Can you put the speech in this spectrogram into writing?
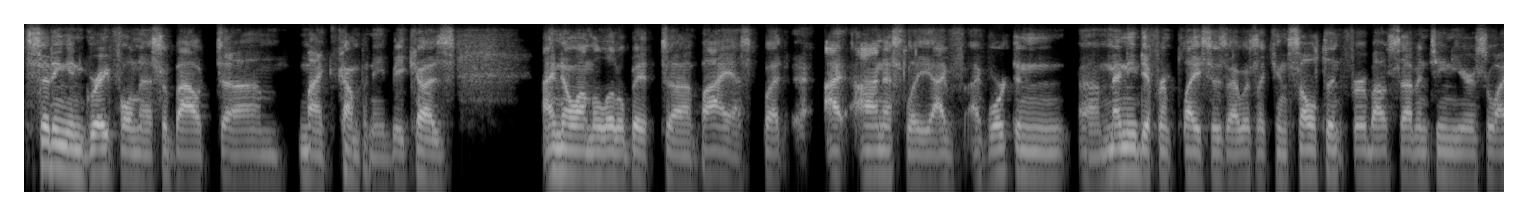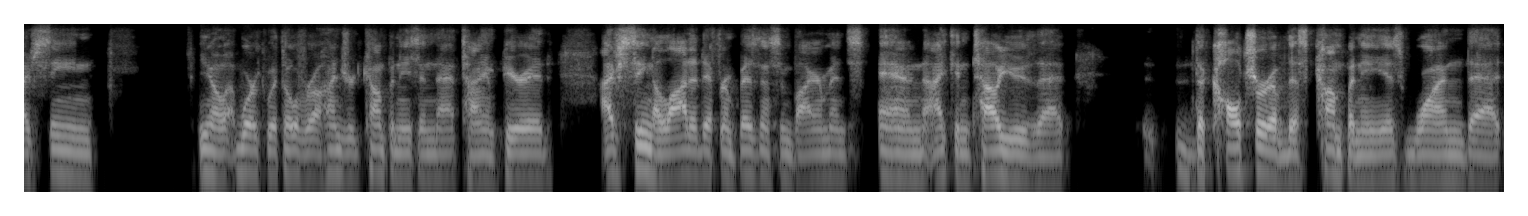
sitting in gratefulness about um, my company because I know I'm a little bit uh, biased, but I honestly, I've I've worked in uh, many different places. I was a consultant for about 17 years, so I've seen, you know, I've worked with over 100 companies in that time period. I've seen a lot of different business environments, and I can tell you that the culture of this company is one that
